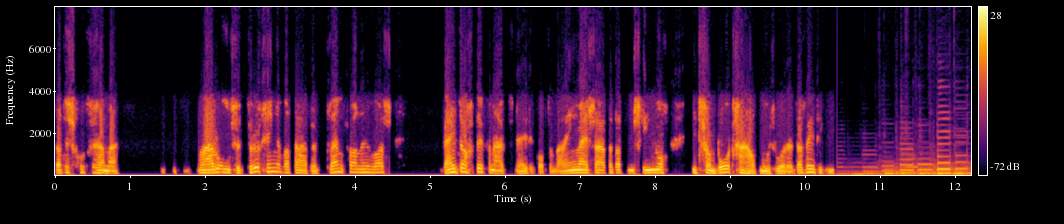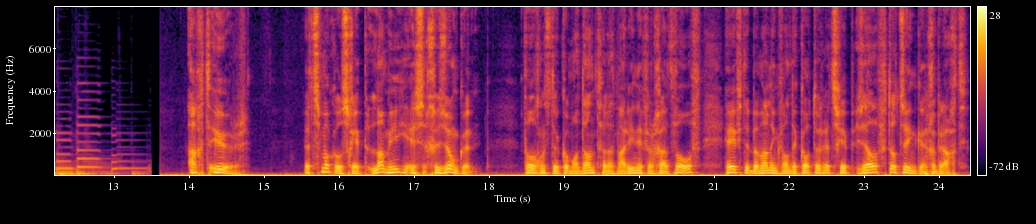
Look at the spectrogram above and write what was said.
dat is goed gegaan. Maar waarom ze teruggingen, wat daar het plan van hun was. Wij dachten vanuit de helikopter waarin wij zaten dat er misschien nog iets van boord gehaald moest worden. Dat weet ik niet. 8 uur. Het smokkelschip Lammy is gezonken. Volgens de commandant van het marinevergat Wolf heeft de bemanning van de kotter het schip zelf tot zinken gebracht.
